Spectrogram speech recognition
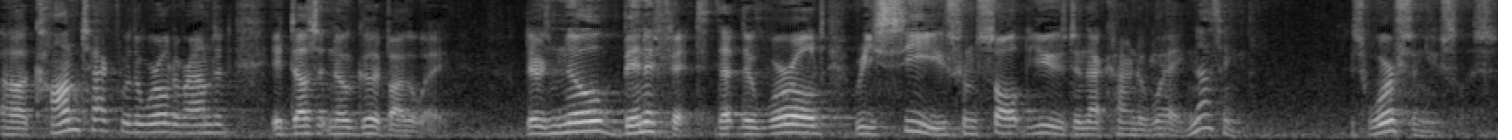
uh, contact with the world around it, it does it no good, by the way. There's no benefit that the world receives from salt used in that kind of way. Nothing. It's worse than useless.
